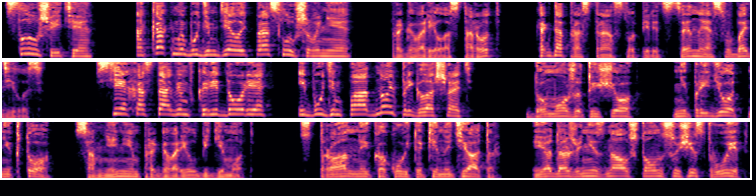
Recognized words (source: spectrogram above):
«Слушайте, а как мы будем делать прослушивание?» проговорил Астарот, когда пространство перед сценой освободилось. «Всех оставим в коридоре и будем по одной приглашать?» «Да может, еще не придет никто», — сомнением проговорил бегемот. «Странный какой-то кинотеатр. Я даже не знал, что он существует».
